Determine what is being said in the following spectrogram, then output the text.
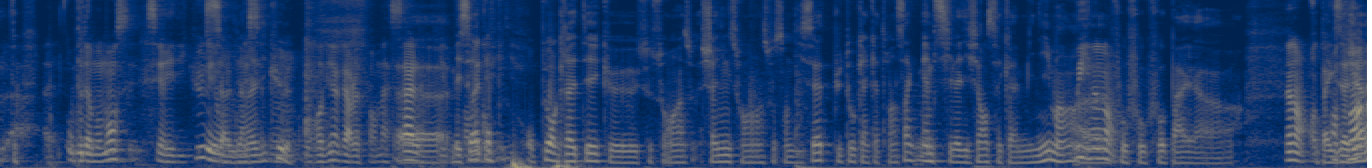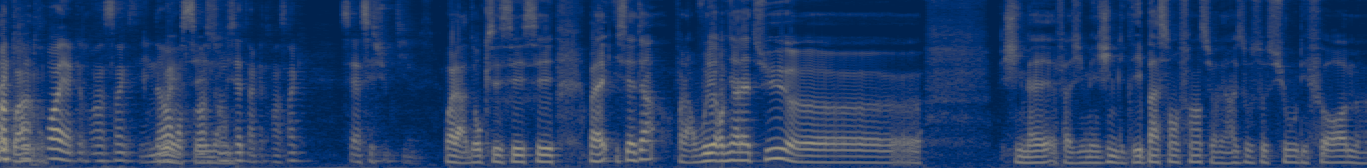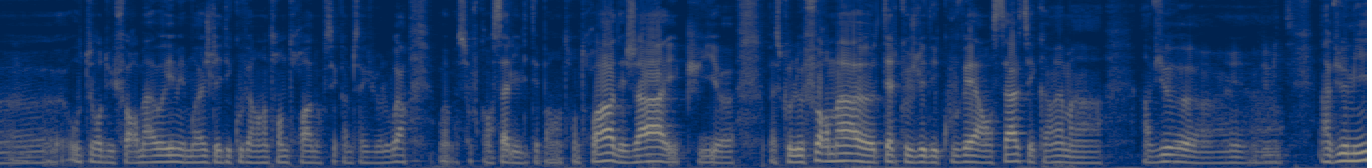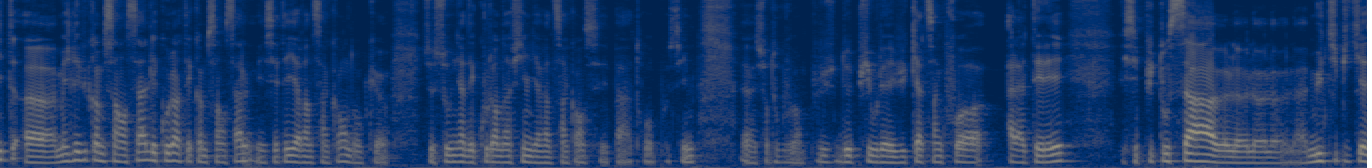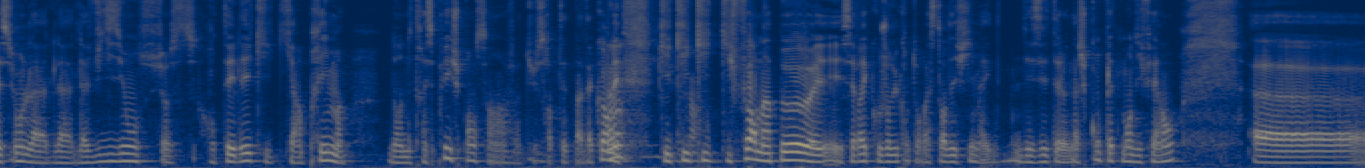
au bout d'un moment, c'est c'est ridicule. Et Ça on, ridicule. On, on revient vers le format sale. Euh, est le mais c'est vrai qu'on définitif. peut regretter que ce soit un, Shining soit un 1,77 plutôt qu'un 85, même si la différence est quand même minime. hein. Oui, non, non. Faut, faut, faut pas. euh, Non, non, Faut pas exagérer, un quoi. 33 et un 85, c'est énorme. Ouais, entre un. 77 et un 85, c'est assez subtil. Voilà, donc c'est, c'est, c'est- voilà, voilà, on voulait revenir là-dessus. euh, j'ima- enfin, j'imagine les débats sans fin sur les réseaux sociaux, les forums euh, autour du format. Oui, mais moi je l'ai découvert en 33, donc c'est comme ça que je veux le voir. Ouais, bah, sauf qu'en salle, il n'était pas en 33 déjà, et puis euh, parce que le format euh, tel que je l'ai découvert en salle, c'est quand même un, un vieux, mythe. un vieux mythe, mais je l'ai vu comme ça en salle, les couleurs étaient comme ça en salle, mais c'était il y a 25 ans, donc se souvenir des couleurs d'un film il y a 25 ans, c'est pas trop possible. Surtout que en plus, depuis, vous l'avez vu 4-5 fois à la télé, et c'est plutôt ça, euh, le- le- le- la multiplication de la, de la- de la vision sur- en télé qui, qui imprime dans notre esprit, je pense. hein. Enfin, tu seras peut-être pas d'accord, mais qui, forme un peu, et c'est vrai qu'aujourd'hui, quand on restaure des films avec des étalonnages complètement différents, euh,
